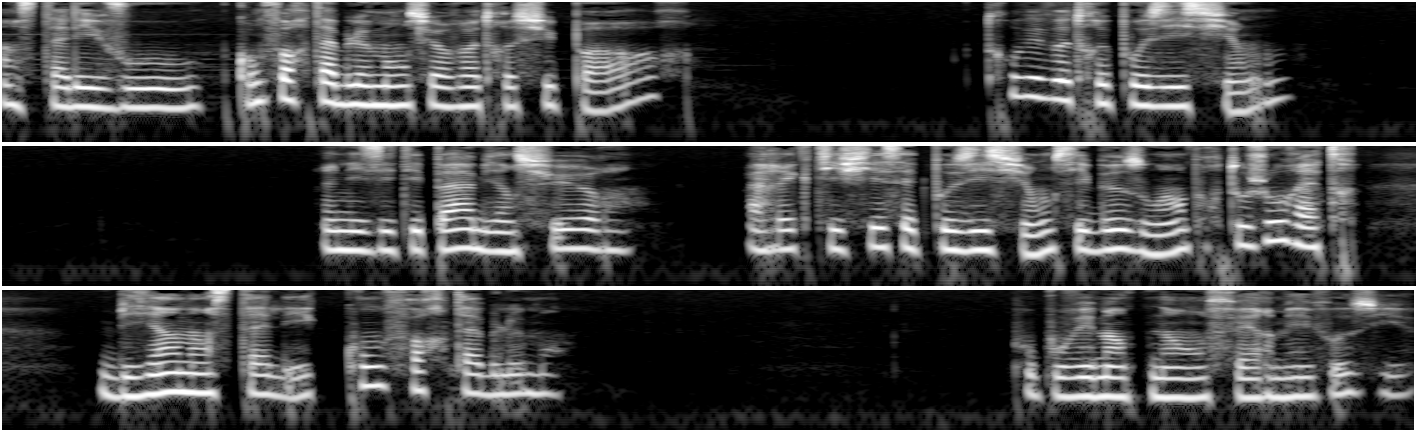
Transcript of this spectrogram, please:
Installez-vous confortablement sur votre support. Trouvez votre position. Et n'hésitez pas, bien sûr, à rectifier cette position si besoin pour toujours être bien installé confortablement. Vous pouvez maintenant fermer vos yeux.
